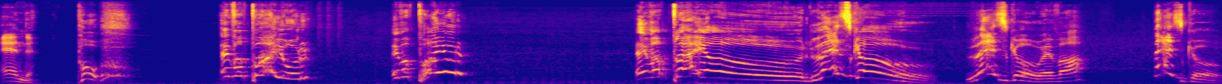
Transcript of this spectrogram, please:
N. Po... Ewa Pajor! Ewa Pajor! Ewa Pajor! Let's go! Let's go, Ewa! Let's go!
